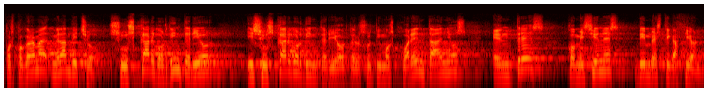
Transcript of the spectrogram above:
Pues porque me lo han dicho sus cargos de interior y sus cargos de interior de los últimos 40 años en tres comisiones de investigación.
